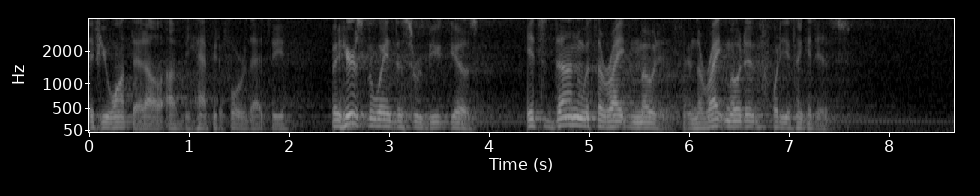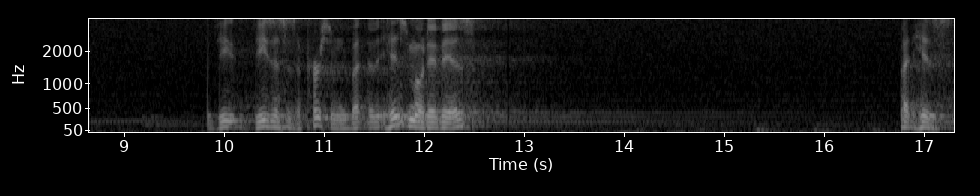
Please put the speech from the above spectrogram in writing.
If you want that, I'll, I'll be happy to forward that to you. But here's the way this rebuke goes it's done with the right motive. And the right motive, what do you think it is? Jesus is a person, but his motive is But his,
